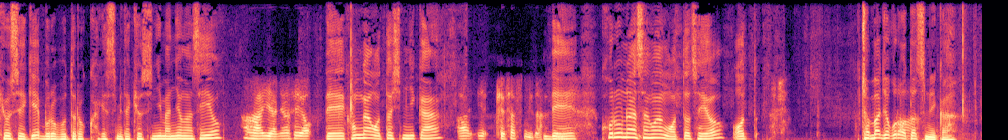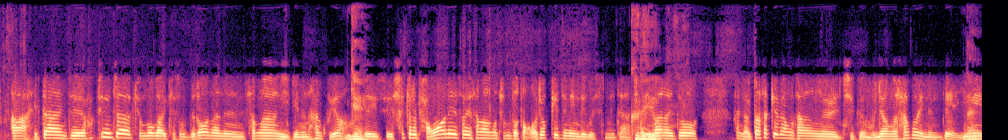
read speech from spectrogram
교수에게 물어보도록 하겠습니다. 교수님 안녕하세요. 아, 예, 안녕하세요. 네, 건강 어떠십니까? 아, 예, 괜찮습니다. 네, 코로나 상황 어떠세요? 어, 전반적으로 아, 어떻습니까? 아, 일단 이제 확진자 규모가 계속 늘어나는 상황이기는 하고요. 예. 근데 이제 실제로 병원에서의 상황은 좀 더 더 어렵게 진행되고 있습니다. 그래요? 저희만 해도 한 15개 병상을 지금 운영을 하고 있는데 이미 네.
